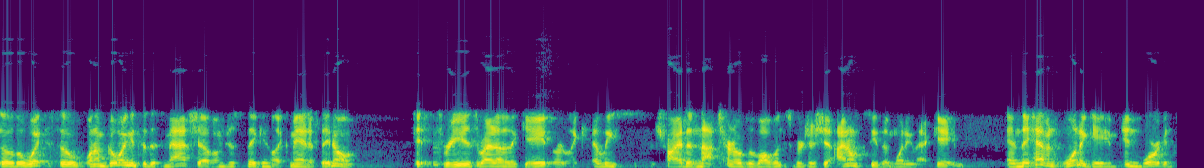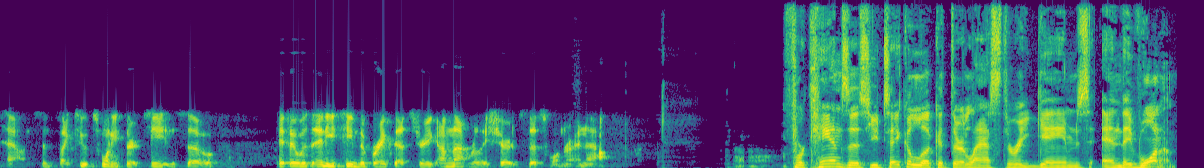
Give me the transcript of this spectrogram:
So the way, so when I'm going into this matchup, I'm just thinking like, man, if they don't hit threes right out of the gate, or like at least try to not turn over the ball once Virginia, I don't see them winning that game. And they haven't won a game in Morgantown since like 2013. So if it was any team to break that streak, I'm not really sure it's this one right now. For Kansas, you take a look at their last three games, and they've won them.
